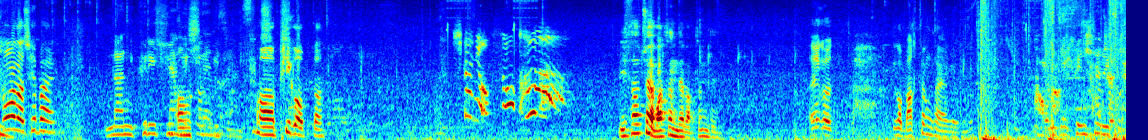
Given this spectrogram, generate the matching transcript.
소환아 제발. 난 그리 쉽게 어. 않아. 아 피가 없다 시간이 없어. 으아! 리스 합쳐야 막던데 막던데 아 이거 이거 막상 가야겠는데 이제 괜찮을 거야.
